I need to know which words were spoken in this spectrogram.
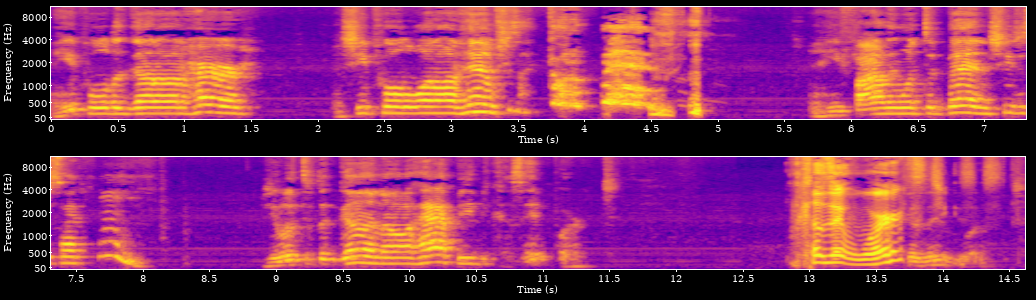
he pulled a gun on her, and she pulled one on him. She's like, "Go to bed." and he finally went to bed, and she's just like, "Hmm." She looked at the gun all happy because it worked. Because it works. It Jesus. Worked.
